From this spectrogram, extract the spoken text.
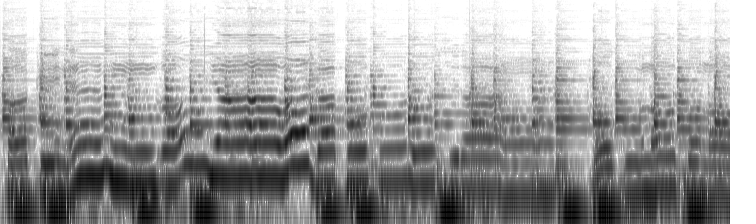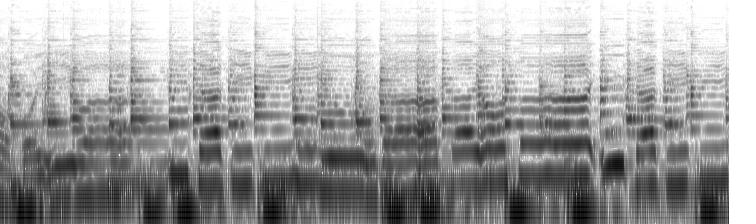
垣年ぞや我が心知らん。僕のこの恋は親しきようがさよさ親しき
